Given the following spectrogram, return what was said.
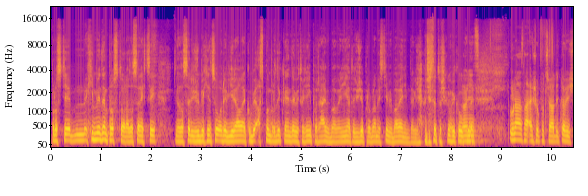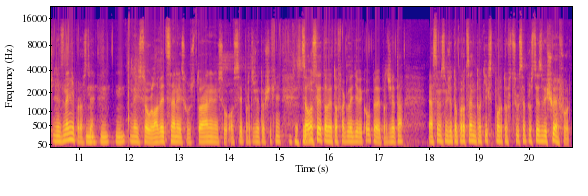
prostě chybí mi ten prostor a zase nechci, zase když bych něco odevíral, jakoby aspoň pro ty klienty, bych to chtěl pořád vybavení a teď už je problém s tím vybavením, takže že se to všechno vykoupili. No nic. U nás na e-shopu třeba, teď to víš, nic není prostě. Mm, mm, mm. Nejsou lavice, nejsou stojany, nejsou osy, protože to všichni Přesně celosvětově to fakt lidi vykoupili, protože ta, já si myslím, že to procento těch sportovců se prostě zvyšuje furt.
